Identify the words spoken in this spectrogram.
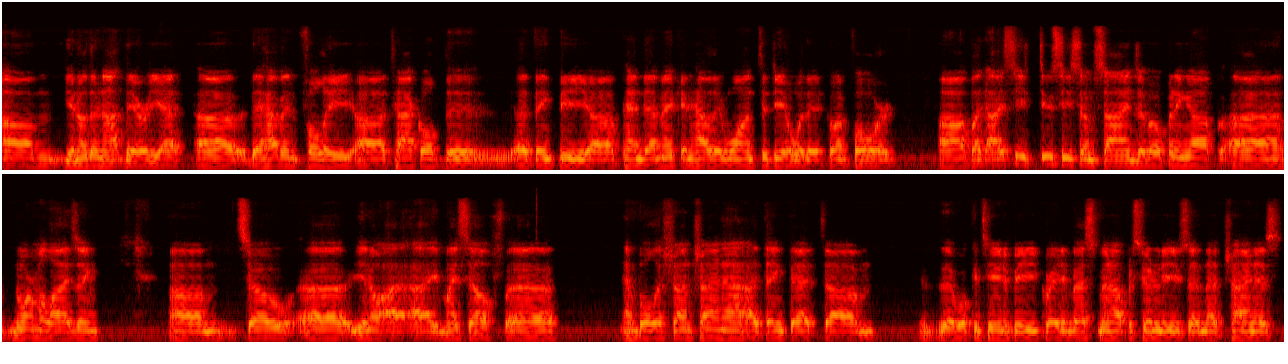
um, you know they're not there yet. Uh, they haven't fully uh, tackled the, I think, the uh, pandemic and how they want to deal with it going forward. but I see do see some signs of opening up, normalizing. Um, so you know, I, I myself am bullish on China. I think that. Um, there will continue to be great investment opportunities and that China's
